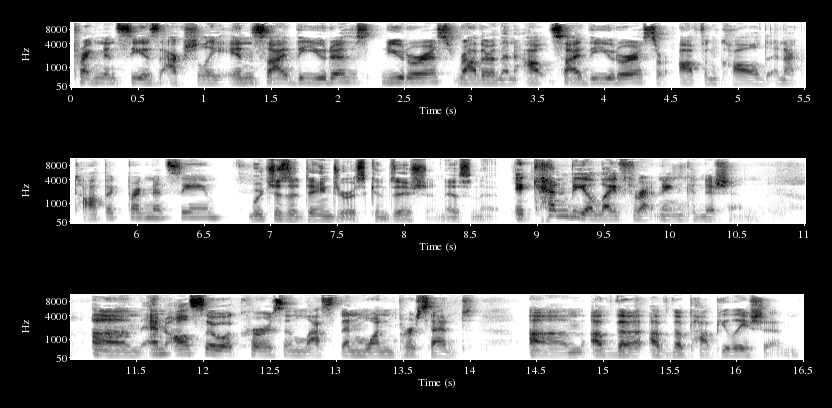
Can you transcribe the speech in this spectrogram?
pregnancy is actually inside the uterus, uterus rather than outside the uterus, or often called an ectopic pregnancy. Which is a dangerous condition, isn't it? It can be a life threatening condition um, and also occurs in less than 1% um, of, the, of the population.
